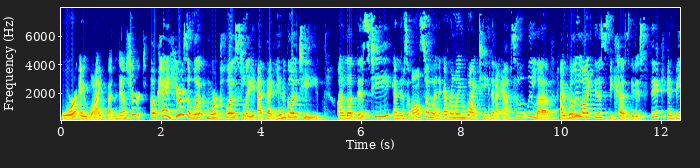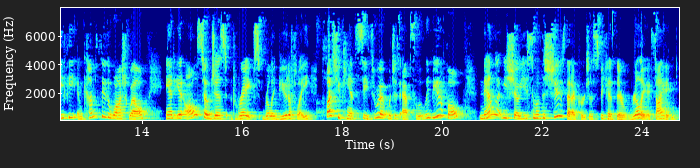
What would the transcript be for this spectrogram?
or a white button-down shirt. Okay, here's a look more closely at that Uniqlo tee. I love this tee, and there's also an Everlane white tee that I absolutely love. I really like this because it is thick and beefy and comes through the wash well, and it also just drapes really beautifully. Plus you can't see through it, which is absolutely beautiful. Now let me show you some of the shoes that I purchased because they're really exciting.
